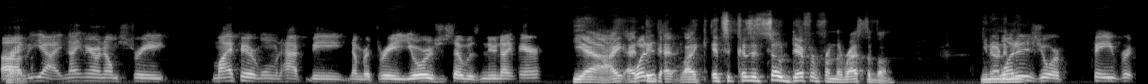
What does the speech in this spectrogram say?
Uh, But yeah, Nightmare on Elm Street. My favorite one would have to be number three. Yours, you said, was New Nightmare. Yeah, I, I think is- that like it's because it's so different from the rest of them. You know what, What I mean? is your favorite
